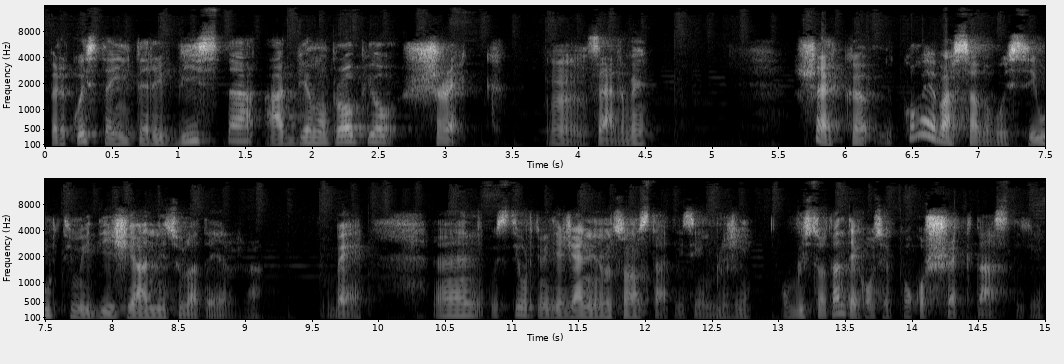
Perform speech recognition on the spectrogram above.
per questa intervista abbiamo proprio Shrek. Mm, serve? Shrek, come hai passato questi ultimi dieci anni sulla Terra? Beh, eh, questi ultimi dieci anni non sono stati semplici. Ho visto tante cose poco Shrek-tastiche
